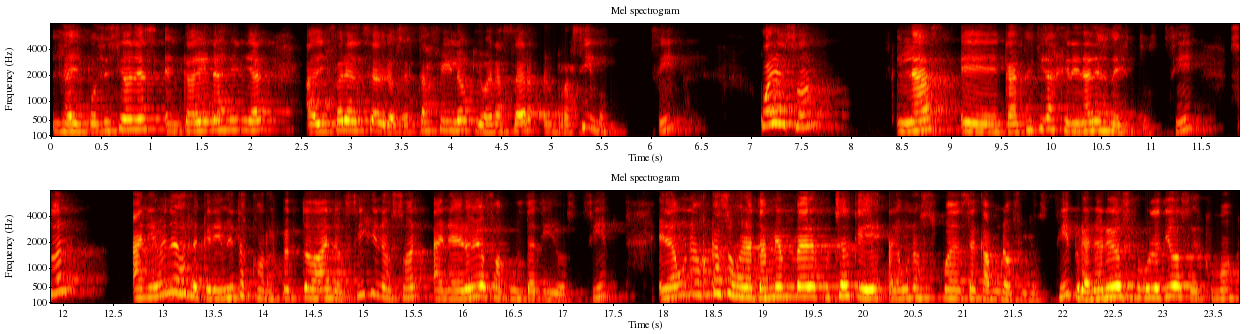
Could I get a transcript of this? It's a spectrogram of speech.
La disposición es en cadenas lineal, a diferencia de los estafilos que van a ser en racimo. ¿sí? ¿Cuáles son las eh, características generales de estos, ¿sí? Son, a nivel de los requerimientos con respecto al oxígeno, son anaerobios facultativos, ¿sí? En algunos casos van a también ver, escuchar que algunos pueden ser camnófilos, ¿sí? Pero anaerobios facultativos es como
